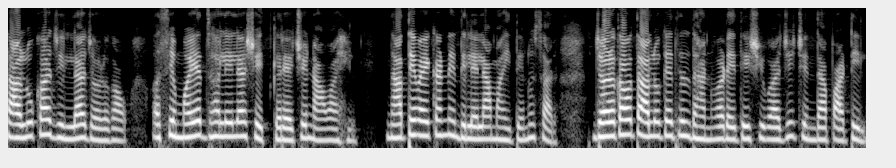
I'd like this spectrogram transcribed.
तालुका जिल्हा जळगाव असे मयत झालेल्या शेतकऱ्याचे नाव आहे. नातेवाईकांनी दिलेल्या माहितीनुसार जळगाव तालुक्यातील धानवड येथे शिवाजी चिंदा पाटील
